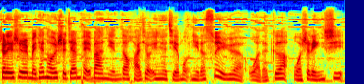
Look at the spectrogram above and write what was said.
这里是每天同一时间陪伴您的怀旧音乐节目《你的岁月我的歌》，我是林夕。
